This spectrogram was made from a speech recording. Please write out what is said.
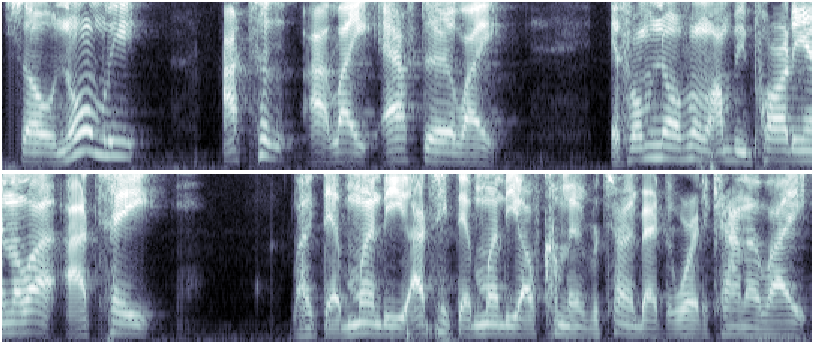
So normally, I took I like after like if I'm know if I'm, I'm be partying a lot, I take like that Monday. I take that Monday off, coming returning back to work to kind of like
